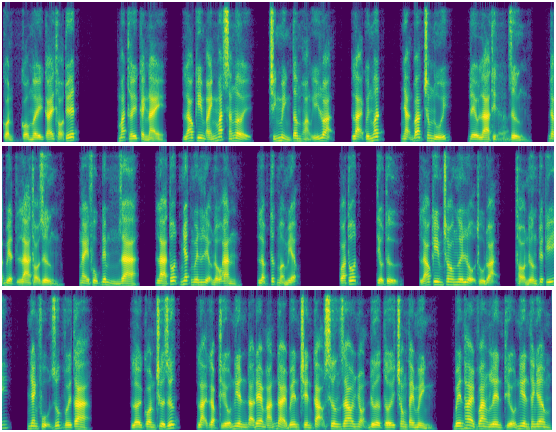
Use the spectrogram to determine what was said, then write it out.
còn có mấy cái thỏ tuyết mắt thấy cảnh này, lão kim ánh mắt sáng ngời, chính mình tâm hoảng ý loạn, lại quên mất, nhạn bác trong núi, đều là thịt rừng, đặc biệt là thỏ rừng, ngày phục đêm ra, là tốt nhất nguyên liệu nấu ăn, lập tức mở miệng. Quá tốt, tiểu tử, lão kim cho ngươi lộ thủ đoạn, thỏ nướng tuyết kỹ, nhanh phụ giúp với ta. Lời còn chưa dứt, lại gặp thiếu niên đã đem án đài bên trên cạo xương dao nhọn đưa tới trong tay mình, bên hai vang lên thiếu niên thanh âm.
